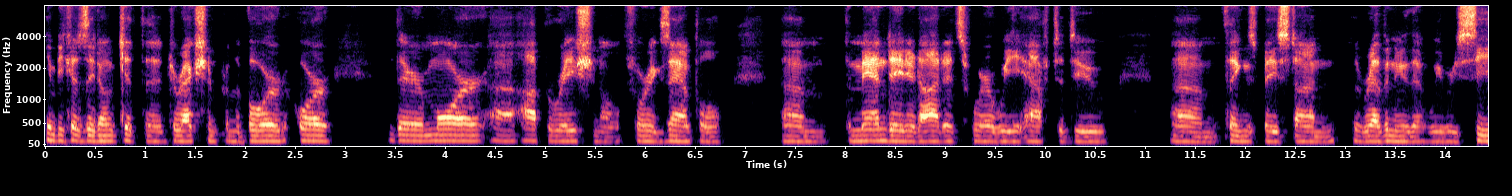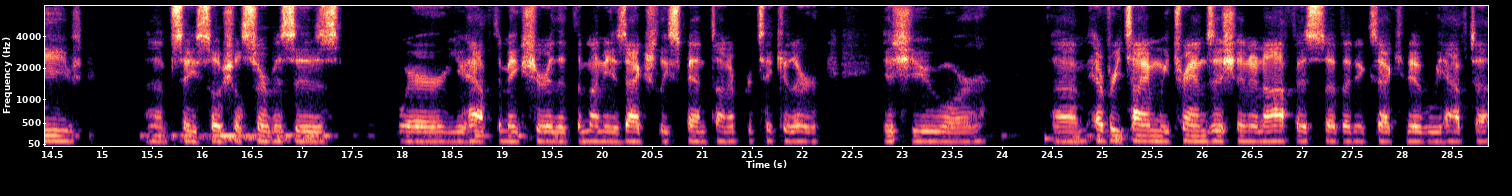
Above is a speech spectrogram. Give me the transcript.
in because they don't get the direction from the board or they're more uh, operational. For example, um, the mandated audits where we have to do um, things based on the revenue that we receive, um, say social services, where you have to make sure that the money is actually spent on a particular issue or um, every time we transition an office of an executive, we have to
